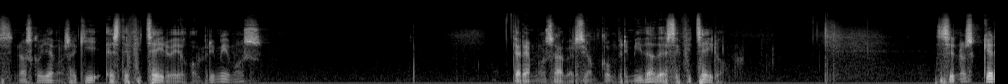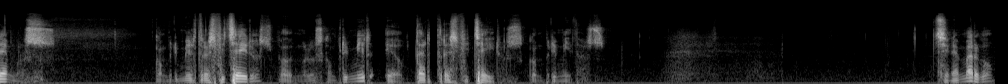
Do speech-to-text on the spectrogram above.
se nos collemos aquí este ficheiro e o comprimimos, teremos a versión comprimida dese ficheiro. Se nos queremos comprimir tres ficheiros, podemos comprimir e obter tres ficheiros comprimidos. Sin embargo,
